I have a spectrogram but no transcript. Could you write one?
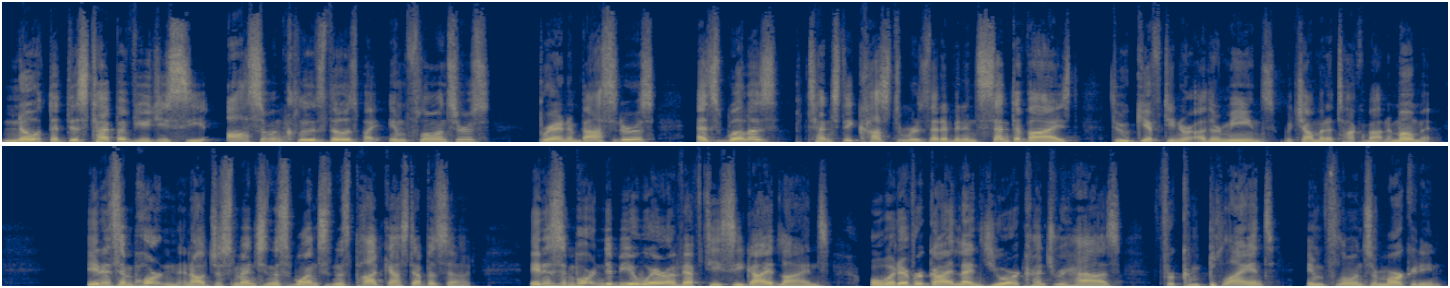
Note that this type of UGC also includes those by influencers, brand ambassadors, as well as potentially customers that have been incentivized through gifting or other means, which I'm going to talk about in a moment. It is important, and I'll just mention this once in this podcast episode. It is important to be aware of FTC guidelines or whatever guidelines your country has for compliant influencer marketing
